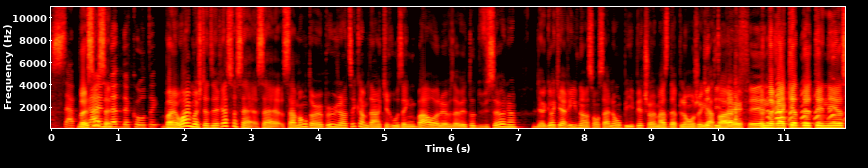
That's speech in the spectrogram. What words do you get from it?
Ça Ben, prend ça, une ça- note de côté. Ben ouais, moi je te dirais, ça, ça, ça, ça monte un peu, genre, tu sais, comme dans Cruising Bar, là, vous avez tous vu ça, là. Le gars qui arrive dans son salon puis il pitch un masque de plongée Tout à terre, parfait. une raquette de tennis,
